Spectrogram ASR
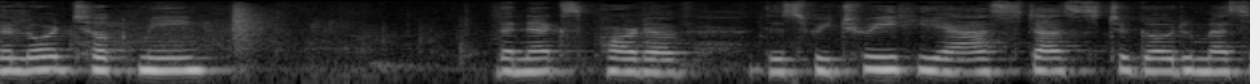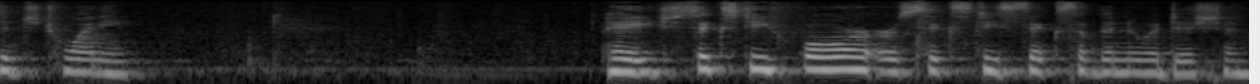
the Lord took me the next part of this retreat. He asked us to go to message 20, page 64 or 66 of the new edition.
